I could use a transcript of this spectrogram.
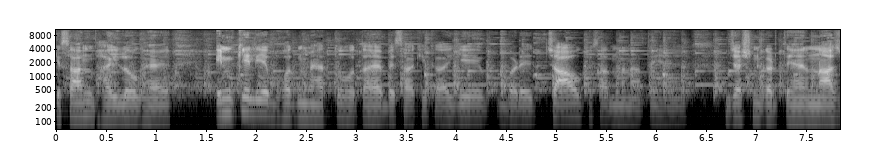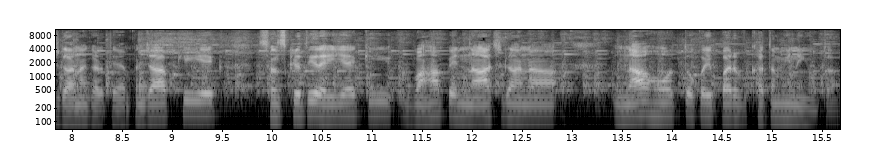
किसान भाई लोग हैं, इनके लिए बहुत महत्व होता है बैसाखी का। ये बड़े चाव के साथ मनाते हैं, जश्न करते हैं, नाच गाना करते हैं। पंजाब की एक संस्कृति रही है कि वहाँ पे नाच गाना ना हो तो कोई पर्व ख़त्म ही नहीं होता।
